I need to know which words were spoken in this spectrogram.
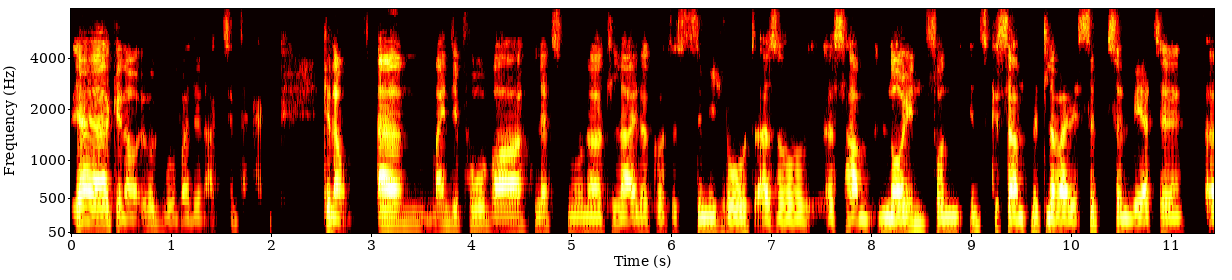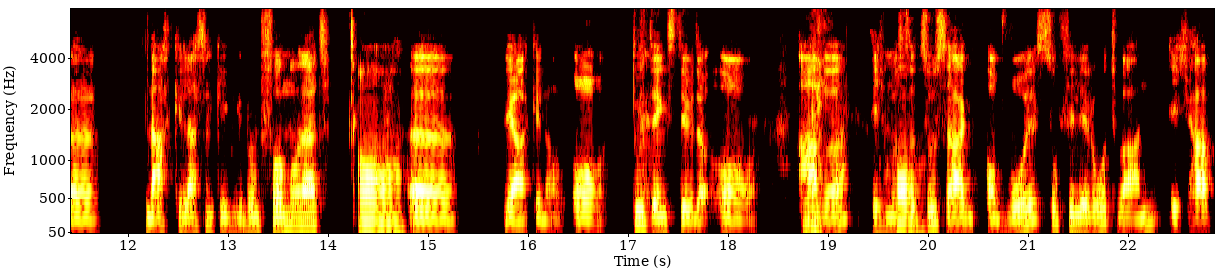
Ja, ja, genau, irgendwo bei den Aktienkacke. Genau. Ähm, mein Depot war letzten Monat leider Gottes ziemlich rot. Also es haben neun von insgesamt mittlerweile 17 Werte äh, nachgelassen gegenüber dem Vormonat. Oh. Äh, ja, genau. Oh, du denkst dir wieder, oh. Aber ich muss oh. dazu sagen, obwohl so viele rot waren, ich habe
